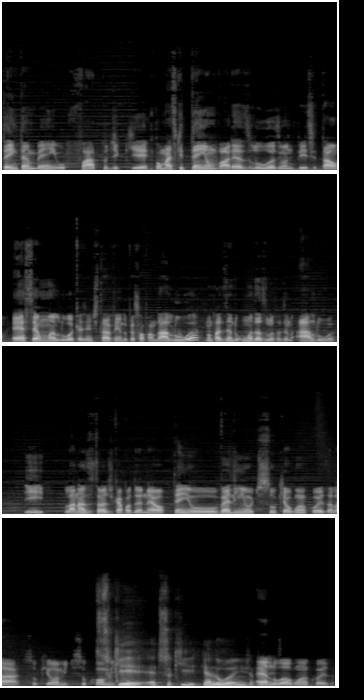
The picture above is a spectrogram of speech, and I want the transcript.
tem também o fato de que, por mais que tenham várias luas em One Piece e tal, essa é uma lua que a gente tá vendo o pessoal falando da lua, não tá dizendo uma das luas, tá dizendo a lua. E lá nas histórias de capa do Enel, tem o velhinho Tsuki alguma coisa lá, Tsukiyomi, Tsukomi. Tsuki, é Tsuki, que é lua em É, japonês. lua alguma coisa.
